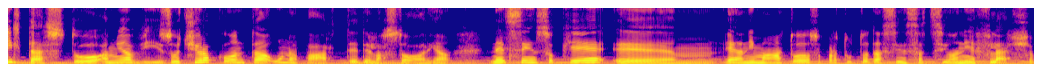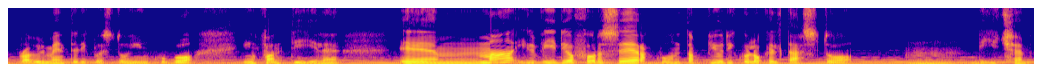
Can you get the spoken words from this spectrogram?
Il testo, a mio avviso, ci racconta una parte della storia, nel senso che ehm, è animato soprattutto da sensazioni e flash, probabilmente di questo incubo infantile. Ehm, ma il video forse racconta più di quello che il testo mh, mm, dice.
